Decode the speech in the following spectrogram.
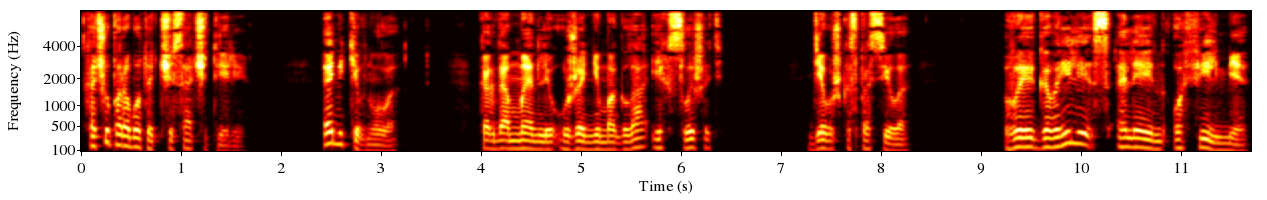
хочу поработать часа четыре». Эми кивнула. Когда Мэнли уже не могла их слышать, девушка спросила. «Вы говорили с Элейн о фильме,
